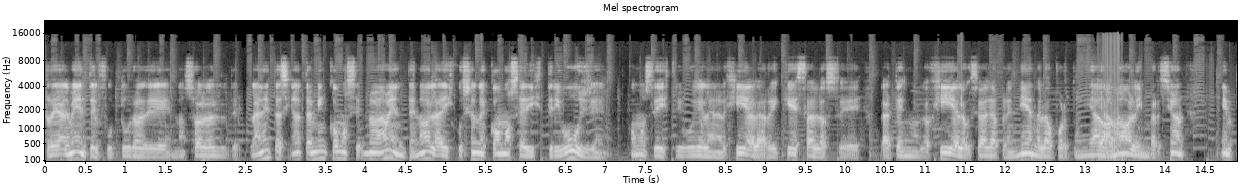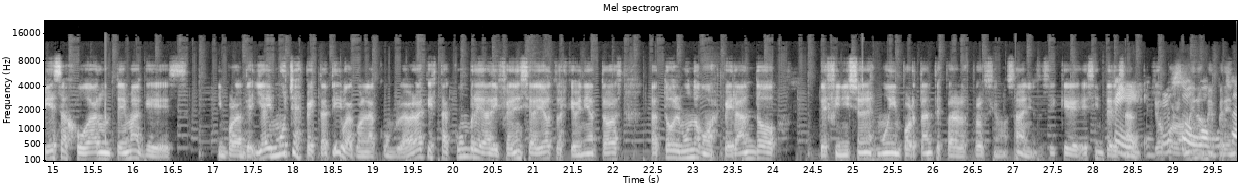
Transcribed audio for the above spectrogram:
realmente el futuro de no solo del planeta, sino también cómo se, nuevamente, ¿no? La discusión de cómo se distribuye, cómo se distribuye la energía, la riqueza, los, eh, la tecnología, lo que se vaya aprendiendo, la oportunidad o no, la inversión. Empieza a jugar un tema que es importante. Y hay mucha expectativa con la cumbre. La verdad que esta cumbre, a diferencia de otras que venían todas, está todo el mundo como esperando definiciones muy importantes para los próximos años. Así que es interesante. Yo por lo menos me prendí.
